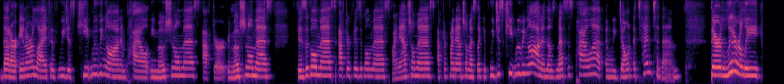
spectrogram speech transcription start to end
that are in our life, if we just keep moving on and pile emotional mess after emotional mess, physical mess after physical mess, financial mess after financial mess, like if we just keep moving on and those messes pile up and we don't attend to them, they're literally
